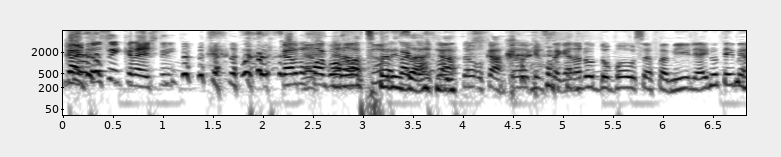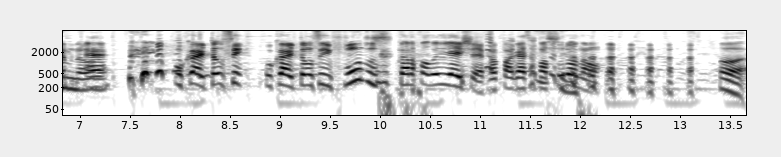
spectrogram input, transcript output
cartão sem crédito, hein? O cara não pagou Não autorizado. cartão, O cartão, o cartão que eles pegaram era do, do Bolsa Família, aí não tem mesmo, não. É. né? O cartão sem, o cartão sem fundos, o cara falou, e aí, chefe, vai pagar essa fatura ou não? Ó,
